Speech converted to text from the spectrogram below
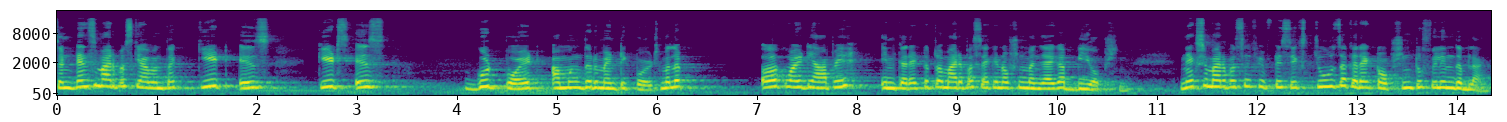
सेंटेंस हमारे पास क्या बनता है? Keats is Keats is good poet among the romantic poets मतलब अक्वाइट यहाँ पे इनकरेक्ट है तो हमारे पास सेकेंड ऑप्शन बन जाएगा बी ऑप्शन नेक्स्ट हमारे पास है fifty six choose the correct option to fill in the blank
